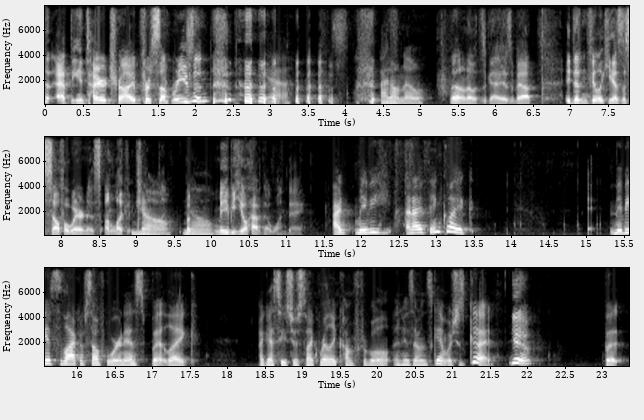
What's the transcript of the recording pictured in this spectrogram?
at the entire tribe for some reason. Yeah, I don't know. I don't know what this guy is about. It doesn't feel like he has a self awareness, unlike Carolyn. But no. maybe he'll have that one day. I maybe, and I think like maybe it's the lack of self awareness, but like I guess he's just like really comfortable in his own skin, which is good. Yeah, But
